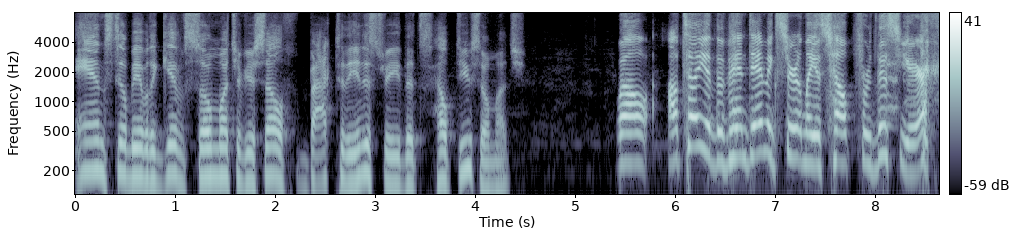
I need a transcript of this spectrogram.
and still be able to give so much of yourself back to the industry that's helped you so much? Well, I'll tell you, the pandemic certainly has helped for this year.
